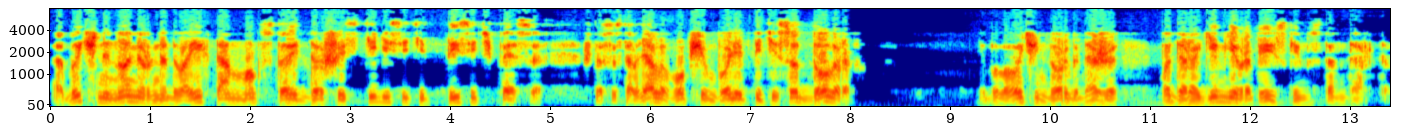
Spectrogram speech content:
Обычный номер на двоих там мог стоить до 60 тысяч песо, что составляло в общем более 500 долларов, и было очень дорого даже по дорогим европейским стандартам.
